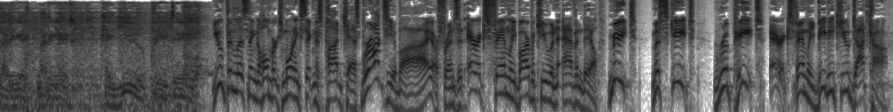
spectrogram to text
98, 98, KUPD. You've been listening to Holmberg's Morning Sickness Podcast, brought to you by our friends at Eric's Family Barbecue in Avondale. Meat, mesquite, repeat. Eric'sFamilyBBQ.com.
